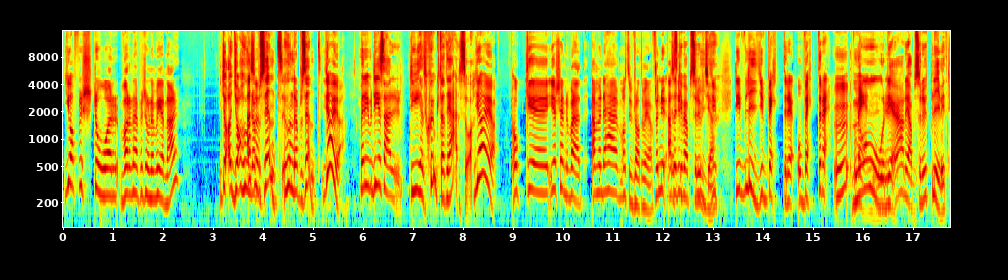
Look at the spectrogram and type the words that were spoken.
jag förstår vad den här personen menar. Ja, ja 100 Alltså- procent, 100 procent Ja, ja. Men det, det är så här, det är helt sjukt att det är så ja, ja. Och eh, jag kände bara att ja, men det här måste vi prata mer om. För nu, alltså, ska vi absolut göra. ju, det blir ju bättre och bättre. Men, Jo, det har det absolut blivit.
